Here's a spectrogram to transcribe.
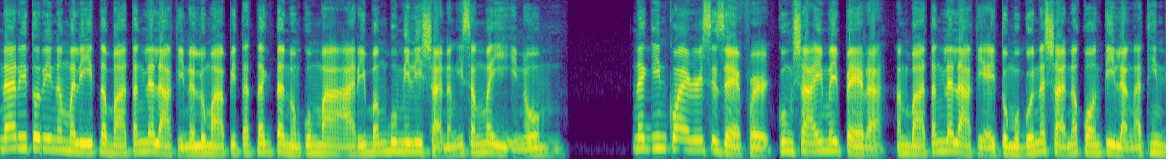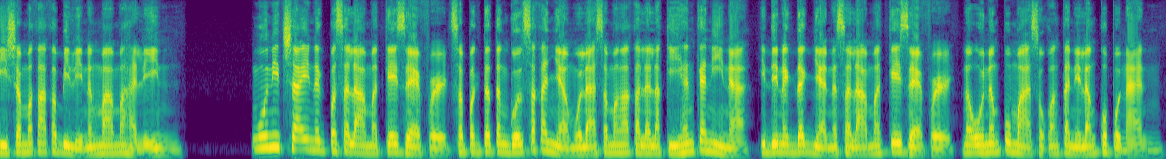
Narito rin ang maliit na batang lalaki na lumapit at nagtanong kung maaari bang bumili siya ng isang maiinom. Nag-inquire si Zephyr kung siya ay may pera, ang batang lalaki ay tumugon na siya na konti lang at hindi siya makakabili ng mamahalin. Ngunit siya ay nagpasalamat kay Zephyr sa pagtatanggol sa kanya mula sa mga kalalakihan kanina, idinagdag niya na salamat kay Zephyr na unang pumasok ang kanilang kupunan.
